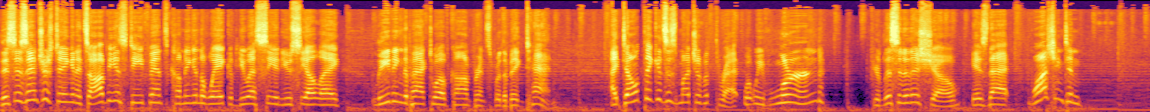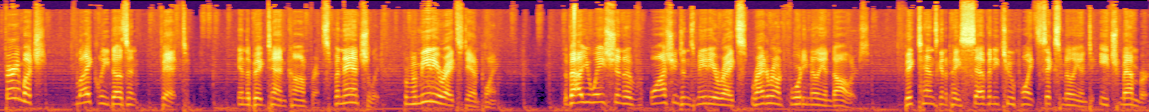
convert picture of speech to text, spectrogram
This is interesting, and it's obvious defense coming in the wake of USC and UCLA leading the Pac-12 conference for the Big Ten. I don't think it's as much of a threat. What we've learned if you're listening to this show, is that Washington very much likely doesn't fit in the Big Ten Conference financially, from a media rights standpoint. The valuation of Washington's media rights right around $40 million. Big Ten's going to pay 72.6 million to each member.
